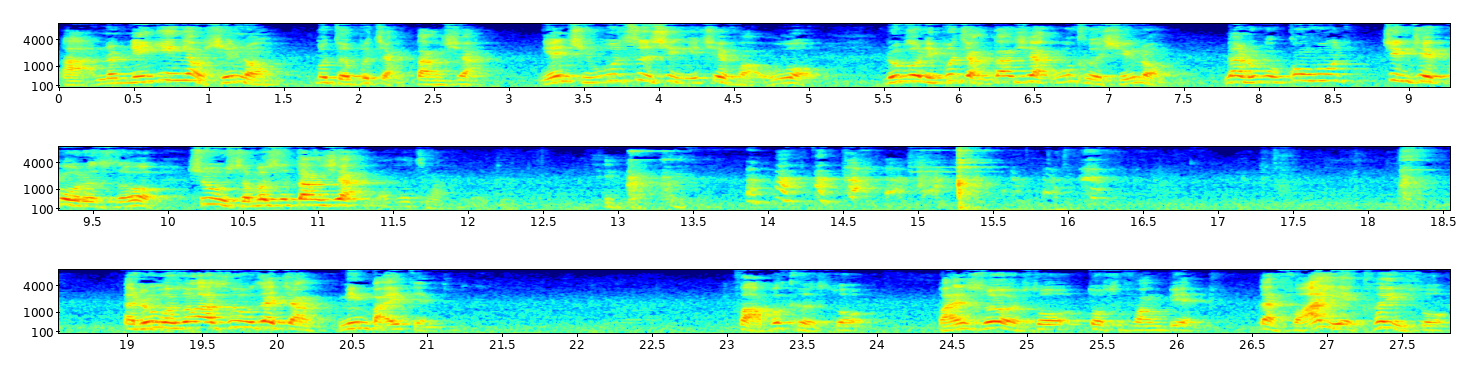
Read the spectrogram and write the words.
啊，那你硬要形容，不得不讲当下，缘起无自性，一切法无我。如果你不讲当下，无可形容。那如果功夫境界过的时候，师父什么是当下？那喝茶。那如果说啊，师父再讲明白一点，法不可说，反正所有说都是方便，但法也可以说，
